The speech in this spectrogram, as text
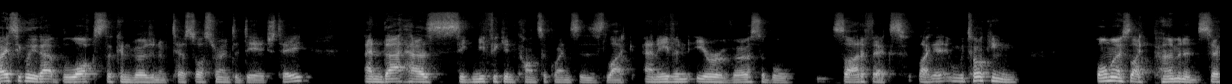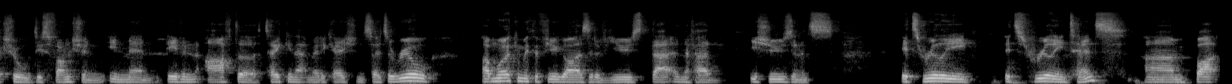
basically that blocks the conversion of testosterone to DHT. and that has significant consequences, like and even irreversible side effects. Like eh, we're talking almost like permanent sexual dysfunction in men, even after taking that medication. So it's a real. I'm working with a few guys that have used that and have had issues, and it's it's really it's really intense. Um, but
